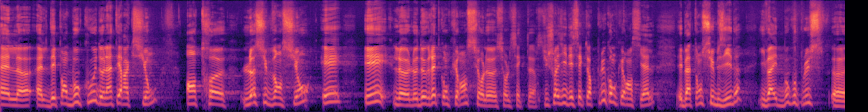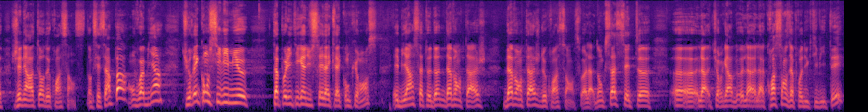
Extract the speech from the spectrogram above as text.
euh, elle, dépend beaucoup de l'interaction entre la subvention et, le, degré de concurrence sur le, secteur. Si tu choisis des secteurs plus concurrentiels, eh bien, ton subside, il va être beaucoup plus euh, générateur de croissance. Donc c'est sympa, on voit bien, tu réconcilies mieux ta politique industrielle avec la concurrence, eh bien, ça te donne davantage, davantage de croissance. Voilà. Donc ça, c'est, euh, euh, tu regardes la, croissance de la productivité,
